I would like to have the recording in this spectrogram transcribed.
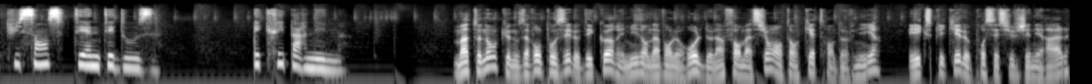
Puissance, TNT 12. Écrit par Nîmes. Maintenant que nous avons posé le décor et mis en avant le rôle de l'information en tant qu'être en devenir, et expliqué le processus général,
